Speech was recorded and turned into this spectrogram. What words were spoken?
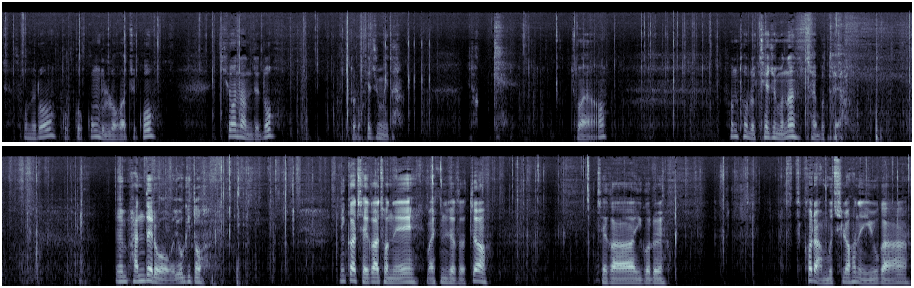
자, 손으로 꾹꾹꾹 눌러가지고 튀어나온데도 붙도록 해줍니다. 이렇게. 좋아요. 손톱을 이렇게 해주면은 잘 붙어요. 반대로 여기도. 그러니까 제가 전에 말씀드렸었죠? 제가 이거를 스티커를 안 붙이려 하는 이유가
